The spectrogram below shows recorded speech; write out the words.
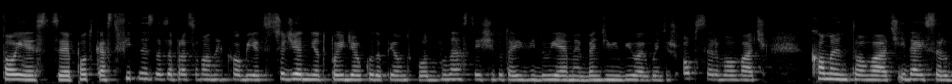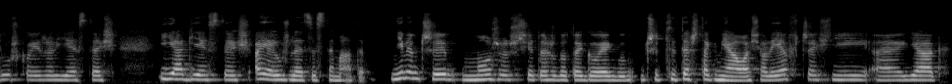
to jest e, podcast Fitness dla zapracowanych kobiet. Codziennie od poniedziałku do piątku o 12 się tutaj widujemy. Będzie mi miło, jak będziesz obserwować, komentować i daj serduszko, jeżeli jesteś i jak jesteś, a ja już lecę z tematem. Nie wiem, czy możesz się też do tego, jakby, czy ty też tak miałaś, ale ja wcześniej, e, jak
